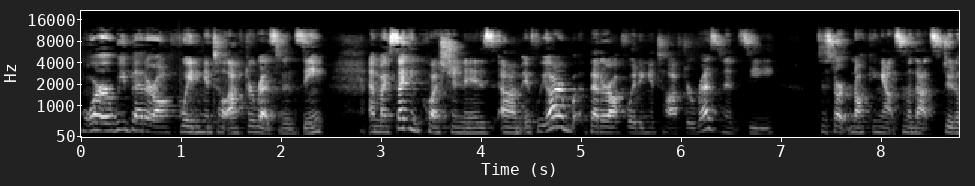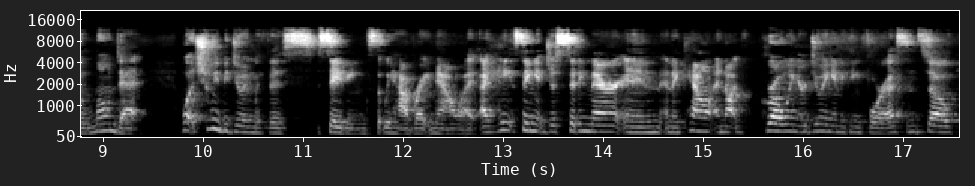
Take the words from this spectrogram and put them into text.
Or are we better off waiting until after residency? And my second question is um, if we are better off waiting until after residency to start knocking out some of that student loan debt, what should we be doing with this savings that we have right now? I, I hate seeing it just sitting there in an account and not growing or doing anything for us. And so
